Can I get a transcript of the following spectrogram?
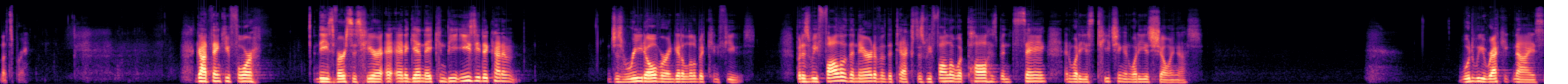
Let's pray. God, thank you for these verses here. And again, they can be easy to kind of just read over and get a little bit confused. But as we follow the narrative of the text, as we follow what Paul has been saying and what he is teaching and what he is showing us, would we recognize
